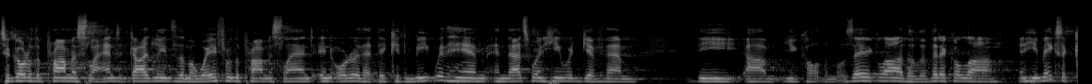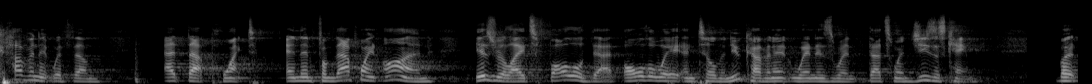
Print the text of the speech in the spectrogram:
to go to the promised land. God leads them away from the promised land in order that they could meet with him, and that's when he would give them the, um, you call it the Mosaic law, the Levitical law, and he makes a covenant with them at that point. And then from that point on, Israelites followed that all the way until the new covenant, when is when that's when Jesus came. But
